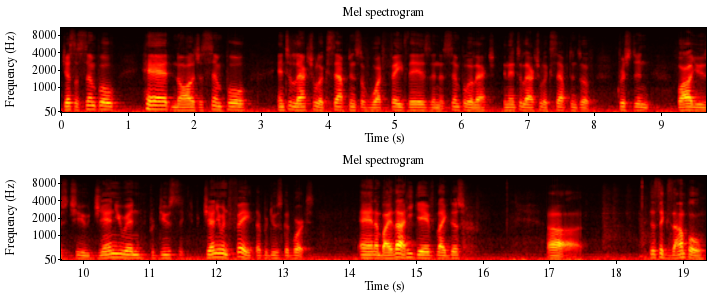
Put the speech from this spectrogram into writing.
just a simple head knowledge, a simple intellectual acceptance of what faith is, and a simple elect- an intellectual acceptance of Christian values to genuine produce, genuine faith that produces good works. And, and by that, he gave like this, uh, this example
